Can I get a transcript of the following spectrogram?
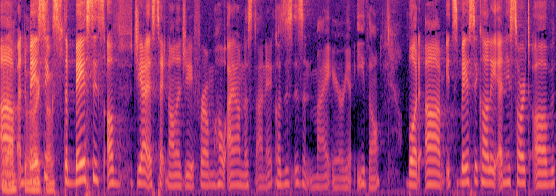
Um, yeah, and the basics, the basis of GIS technology, from how I understand it, because this isn't my area either, but um, it's basically any sort of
